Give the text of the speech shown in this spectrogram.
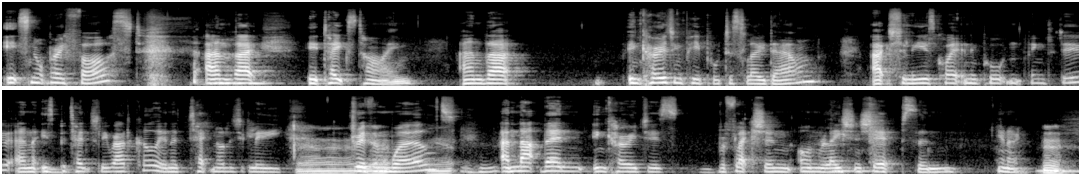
it's not very fast and that mm-hmm. it takes time and that encouraging people to slow down actually is quite an important thing to do and is potentially radical in a technologically uh, driven yeah, world. Yeah. Mm-hmm. And that then encourages reflection on relationships and, you know, mm.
